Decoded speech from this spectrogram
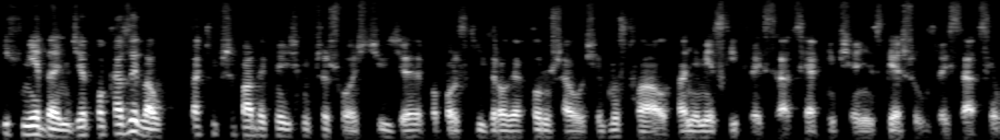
ich nie będzie pokazywał. Taki przypadek mieliśmy w przeszłości, gdzie po polskich drogach poruszało się mnóstwo aut na niemieckich rejestracjach, nikt się nie spieszył z rejestracją,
